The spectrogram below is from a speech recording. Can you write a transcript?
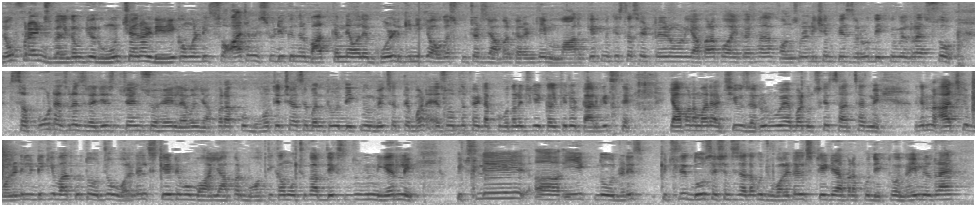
Hello friends welcome to your own channel dairy commodity so आज हम इस वीडियो के अंदर बात करने वाले गोल्ड गिनी के ऑगस्ट फ्यूचर्स यहाँ पर करंटली मार्केट में किस तरह से ट्रेड हो रहा है, यहाँ पर आपको एक अच्छा कंसोलिडेशन फेस ज़रूर देखने मिल रहा है। So support as well as resistance जो है लेवल यहाँ पर आपको बहुत अच्छे से बनते हुए देखने को मिल सकते हैं। But as of the fact आपको बताना चाहिए कल के जो टारगेट्स थे, यहाँ पर हमारे अचीव ज़रूर हुए हैं। बट उसके साथ साथ में, अगर मैं आज की वॉलिटिलिटी की बात करूँ तो जो वॉलिटल स्टेट है, वो यहाँ पर बहुत ही कम हो चुका है। आप देख सकते हो नियरली पिछले एक, दो डेट पिछले दो सेशन से ज़्यादा कुछ वॉलिटल स्टेट यहाँ पर आपको देखने को नहीं मिल रहा है।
